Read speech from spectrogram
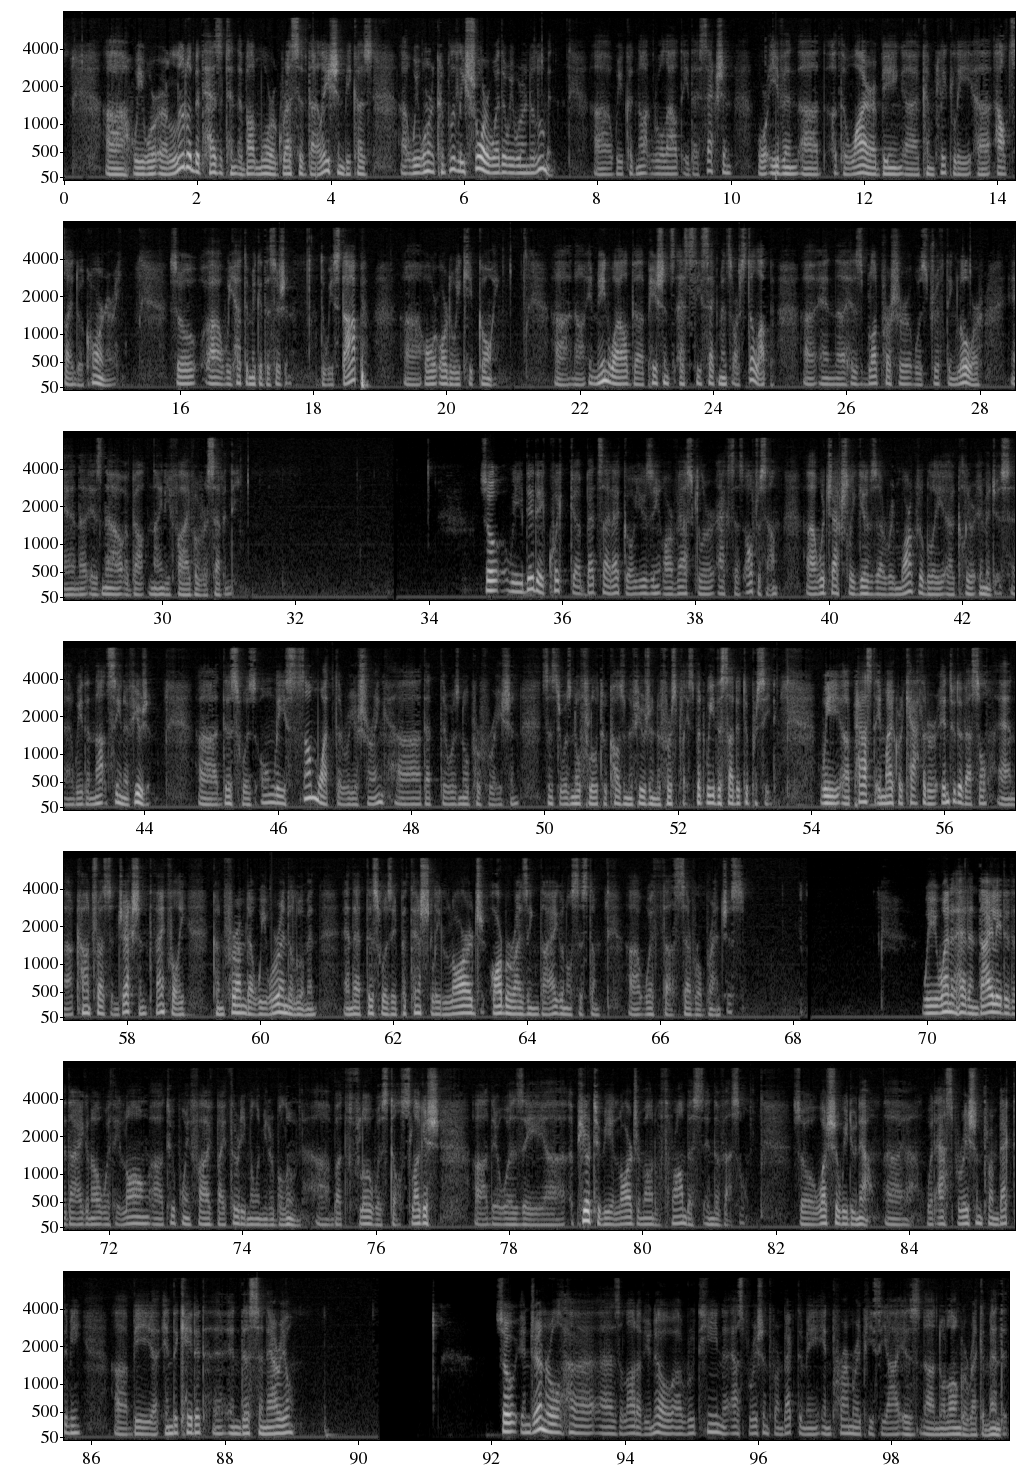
Uh, we were a little bit hesitant about more aggressive dilation because uh, we weren't completely sure whether we were in the lumen. Uh, we could not rule out a dissection or even the wire being completely outside the coronary. So we had to make a decision. Do we stop or, or do we keep going? Uh, now, meanwhile, the patient's ST segments are still up, uh, and uh, his blood pressure was drifting lower and uh, is now about 95 over 70. So we did a quick uh, bedside echo using our vascular access ultrasound, uh, which actually gives remarkably clear images. We did not see an effusion. Uh, this was only somewhat reassuring uh, that there was no perforation since there was no flow to cause an effusion in the first place, but we decided to proceed. We uh, passed a microcatheter into the vessel and uh, contrast injection, thankfully, confirmed that we were in the lumen and that this was a potentially large arborizing diagonal system uh, with several branches. We went ahead and dilated the diagonal with a long uh, 2.5 by 30 millimeter balloon, uh, but flow was still sluggish. Uh, there was a uh, appeared to be a large amount of thrombus in the vessel. So what should we do now? Uh, would aspiration thrombectomy uh, be indicated in this scenario? So in general, uh, as a lot of you know, routine aspiration thrombectomy in primary PCI is uh, no longer recommended.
